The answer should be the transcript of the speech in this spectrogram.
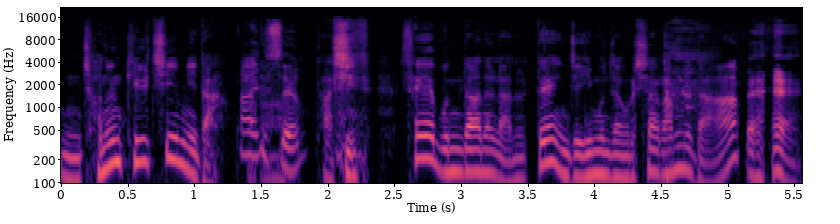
음, 저는 길치입니다. 알겠어요. 어, 다시 새 문단을 나눌 때 이제 이 문장으로 시작을 합니다. 네.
